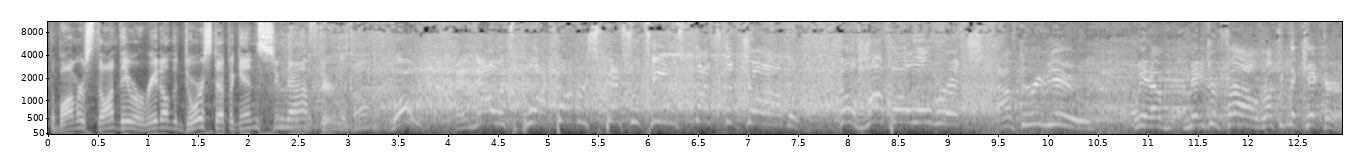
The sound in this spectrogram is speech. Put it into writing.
The Bombers thought they were right on the doorstep again soon after. Whoa! And now it's blocked. Bombers special teams does the job. They'll hop all over it. After review, we have major foul roughing the kicker.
